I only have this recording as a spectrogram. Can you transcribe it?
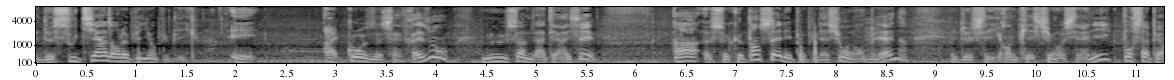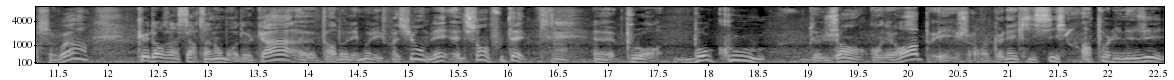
de soutien dans l'opinion publique. Et à cause de cette raison, nous nous sommes intéressés à ce que pensaient les populations européennes de ces grandes questions océaniques pour s'apercevoir que dans un certain nombre de cas, euh, pardonnez-moi l'expression, mais elles s'en foutaient. Euh, pour beaucoup de gens en Europe, et je reconnais qu'ici, en Polynésie,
